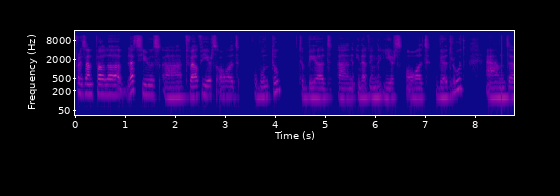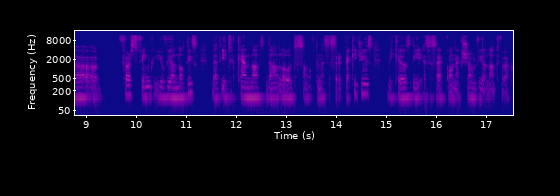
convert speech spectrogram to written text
For example, uh, let's use a 12 years old Ubuntu to build an 11 years old Buildroot. And uh, first thing you will notice that it cannot download some of the necessary packages because the SSL connection will not work.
